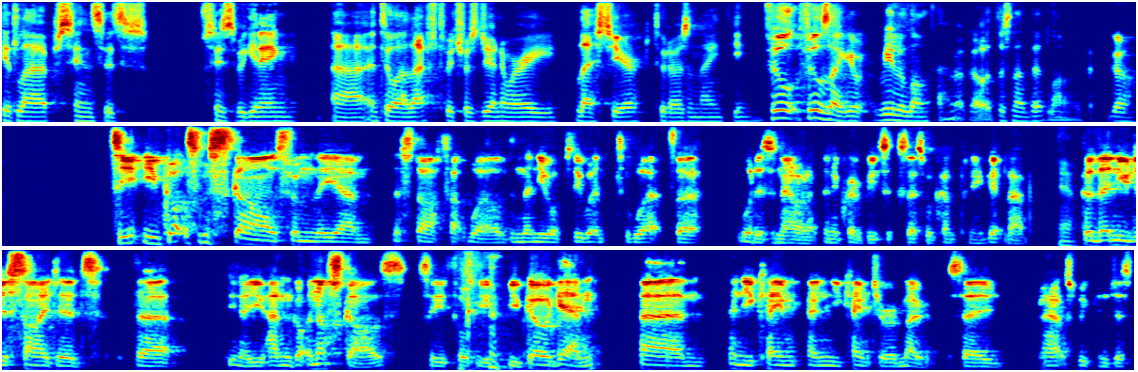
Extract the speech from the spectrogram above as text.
GitLab since its since the beginning uh, until I left, which was January last year, 2019. Feel, feels like a really long time ago. It's not that long ago. So you've got some scars from the um, the startup world, and then you obviously went to work for what is now an incredibly successful company, GitLab. Yeah. But then you decided that you know you hadn't got enough scars, so you thought you you go again um, and you came and you came to remote. So perhaps we can just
